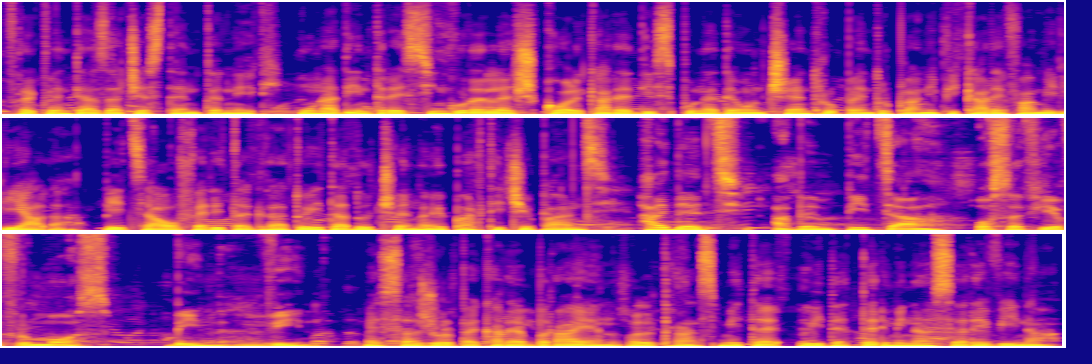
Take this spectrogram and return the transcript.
frecventează aceste întâlniri, una dintre singurele școli care dispune de un centru pentru planificare familială. Pizza oferită gratuit aduce noi participanți. Haideți, avem pizza, o să fie frumos. Bine, vin. Mesajul pe care Brian îl transmite îi determină să revină.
